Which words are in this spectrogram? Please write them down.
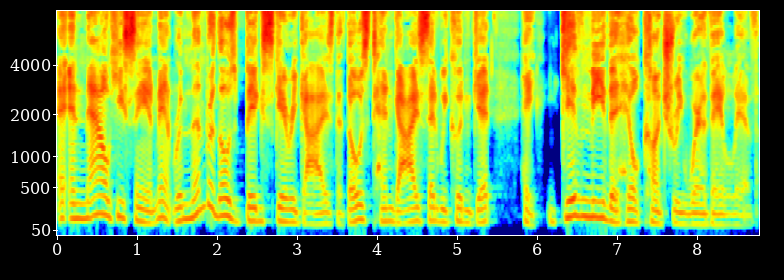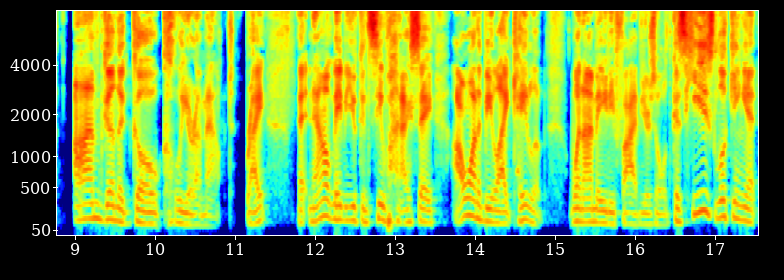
And now he's saying, man, remember those big scary guys that those 10 guys said we couldn't get? Hey, give me the hill country where they live. I'm going to go clear them out, right? Now maybe you can see why I say I want to be like Caleb when I'm 85 years old because he's looking at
